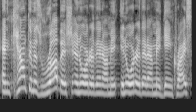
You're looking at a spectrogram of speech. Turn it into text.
and count them as rubbish in order that I may, in order that I may gain Christ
